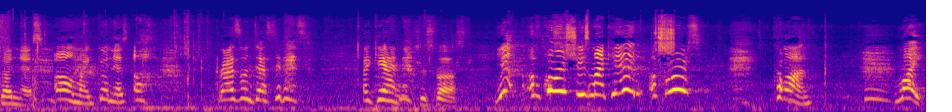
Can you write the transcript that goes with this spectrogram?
goodness. Oh my goodness. Oh. Rosalind dusted us again. She's fast. Yeah, of course, she's my kid. Of course. Come on. Light,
